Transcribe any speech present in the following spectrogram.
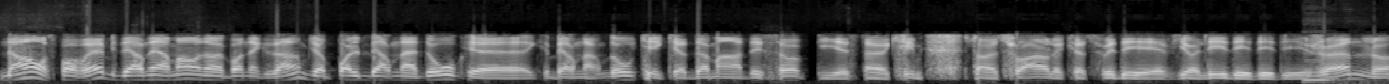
c'est pas vrai. Puis dernièrement, on a un bon exemple. Il y a Paul Bernardo, que, Bernardo qui, a demandé ça. Puis c'est un crime, c'est un tueur qui a tué des violé des, des, des mm. jeunes. Là.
